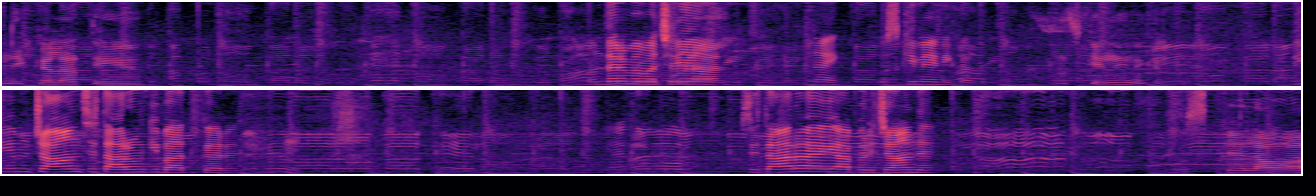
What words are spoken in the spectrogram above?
निकल आती हैं। समंदर में मछलियाँ नहीं उसकी नहीं निकलती। उसकी नहीं निकल अभी हम चाँद सितारों की बात कर रहे थे। या तो वो सितारा है या फिर चाँद है। उसके अलावा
